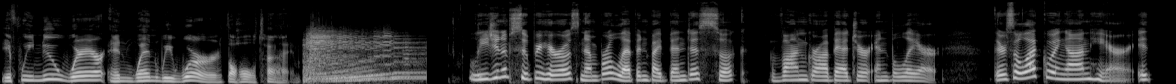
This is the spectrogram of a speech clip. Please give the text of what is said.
if we knew where and when we were the whole time. Legion of Superheroes number 11 by Bendis Sook, Von Grawbadger, and Bellaire. There's a lot going on here. It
